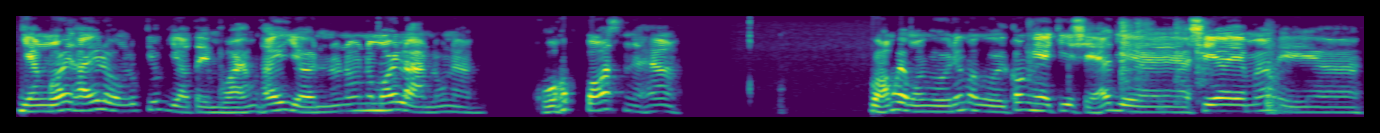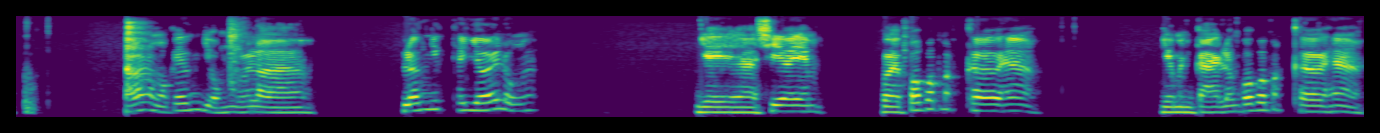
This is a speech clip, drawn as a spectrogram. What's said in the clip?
Giang mới thấy luôn lúc trước giờ tìm hoài không thấy giờ nó nó mới làm luôn nè. Của hotbot nè ha. Bỏng về mọi người nếu mọi người có nghe chia sẻ về CRM á, thì à, đó là một cái ứng dụng gọi là lớn nhất thế giới luôn á. Về CRM về pop-up marker ha giờ mình cài luôn pop-up marker ha.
